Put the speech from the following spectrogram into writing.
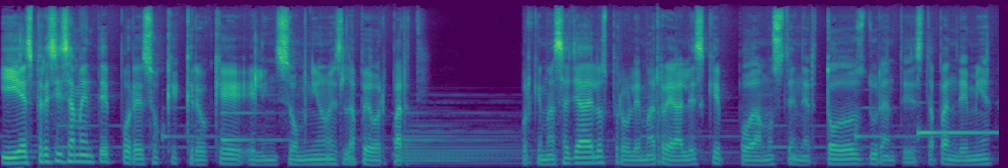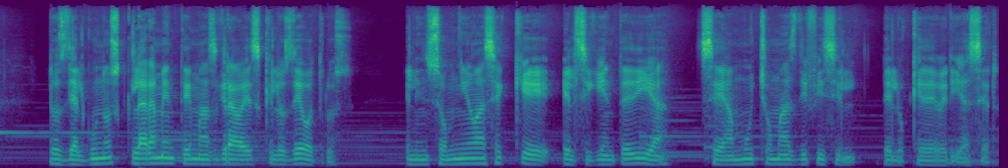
Y es precisamente por eso que creo que el insomnio es la peor parte porque más allá de los problemas reales que podamos tener todos durante esta pandemia, los de algunos claramente más graves que los de otros, el insomnio hace que el siguiente día sea mucho más difícil de lo que debería ser.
